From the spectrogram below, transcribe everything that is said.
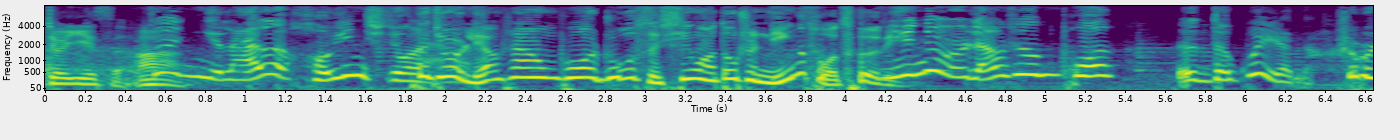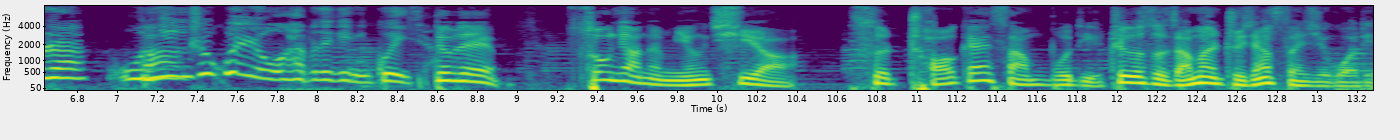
就意思啊就。是你来了，好运气就来了。那就是梁山泊如此兴旺，都是您所赐的，您就是梁山泊呃的贵人呐、是不是？我、啊你是贵人，我还不得给你跪下？对不对？宋江的名气啊，是晁盖三部的，这个是咱们之前分析过的。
